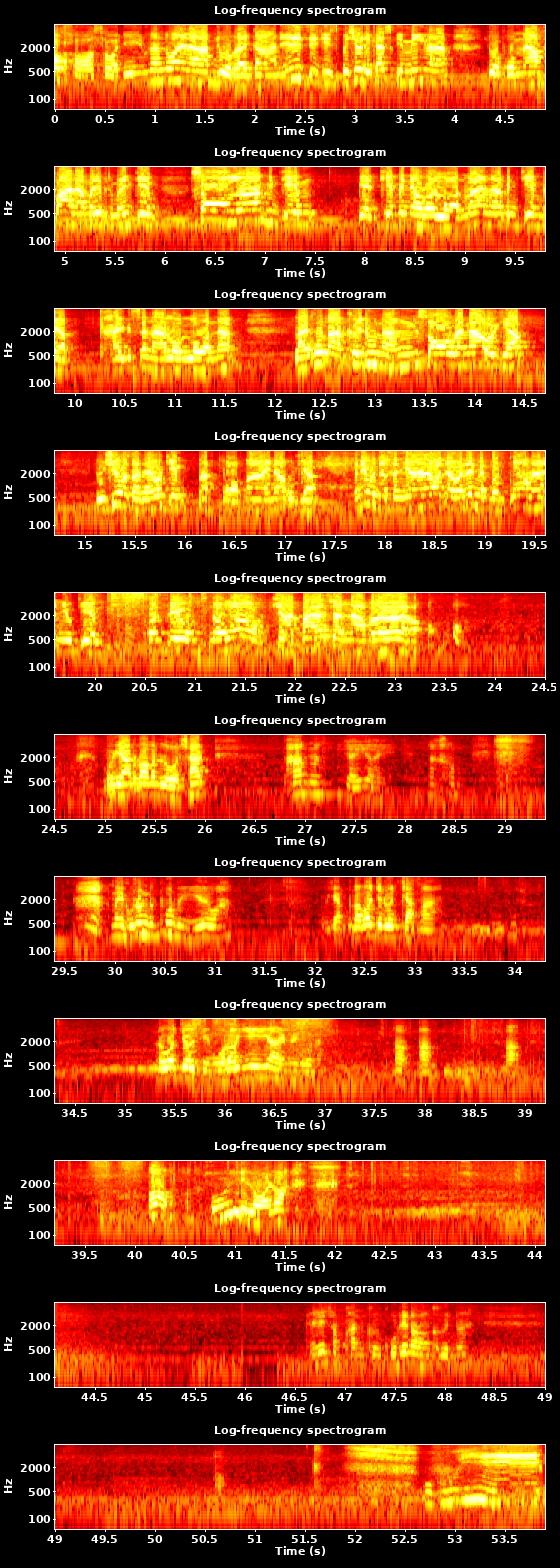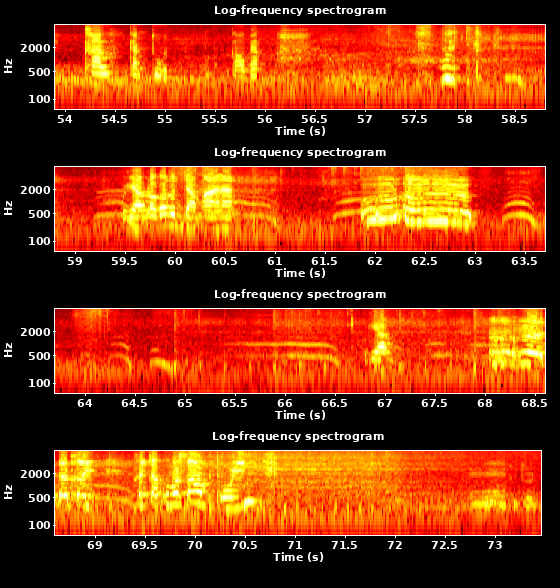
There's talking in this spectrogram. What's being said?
็ขอสวัสดีทุกท่านด้วยนะครับ อยู่กับรายการ NCG Special Decas Gaming นะครับ อยู่กับผมนาฟ้านะวันนี้ผมจะมาเล่นเกมซองนะครับเป็นเกม เปลี่ยนเกมเป็นแนวหลอนๆมากนะครับเป็นเกมแบบไขปริศนาหลอนๆนะหลายคนอาจเคยดูหนังซองกันนะโอเคครับหรือชื่อภาษาไทยว่าเกมตัดต่อตายนะโอเคครับวันนี้ผมจะสัญญานะว่าจะมาเล่นแบบเปิดกล้องนะ New Game Confuse Normal จัดไปจัดหนักไปเลยโอเคครับรอมันโหลดสักพักหนึงใหญ่ๆนะครับ ทำไมกูต้องพูดแบบนี้เลยวะโอเครับเราก็จะโดนจับมาแล้วก็เจอเสียงหัวเราะยี่อะไรไม่รู้นะอะอะอะโอ้อุ้ยร้อนว่ะแต่ที่สำคัญคือกูเล่นตอนกลางคืนด้วยอุ้ยคาวกันตูดเกาแบบอุ๊ยโอ เคครับเราก็โดนจับมานะโอเคครับเดี๋ยวเคยเคยจับกูมาซ่อมถุย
